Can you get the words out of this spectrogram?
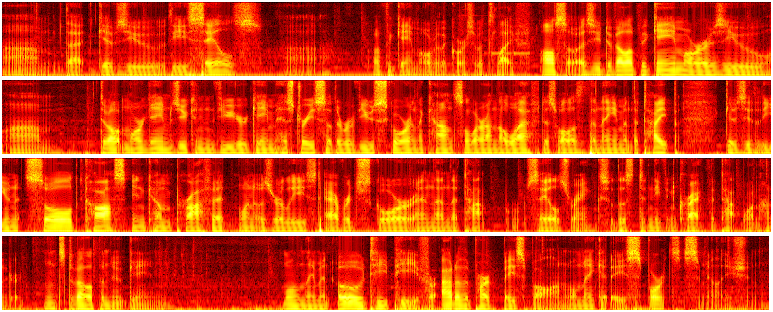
um, that gives you the sales uh, of the game over the course of its life. Also, as you develop a game or as you um, develop more games, you can view your game history. So the review score and the console are on the left, as well as the name and the type. Gives you the units sold, cost, income, profit when it was released, average score, and then the top sales rank. So this didn't even crack the top 100. Let's develop a new game. We'll name it OOTP for Out of the Park Baseball, and we'll make it a sports simulation.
